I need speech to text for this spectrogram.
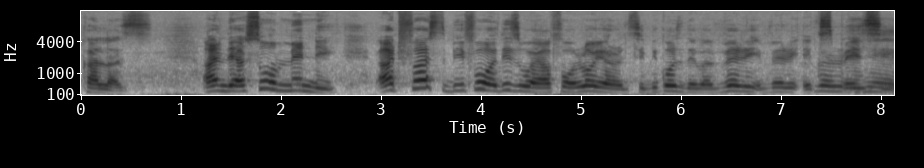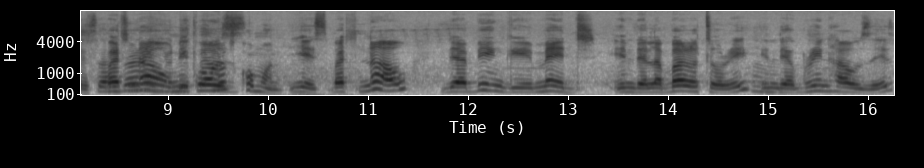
colors. And there are so many. At first, before these were for loyalty because they were very, very expensive. Very, yes, but very now, unique. They are not because common. yes, but now they are being uh, made in the laboratory in their greenhouses,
